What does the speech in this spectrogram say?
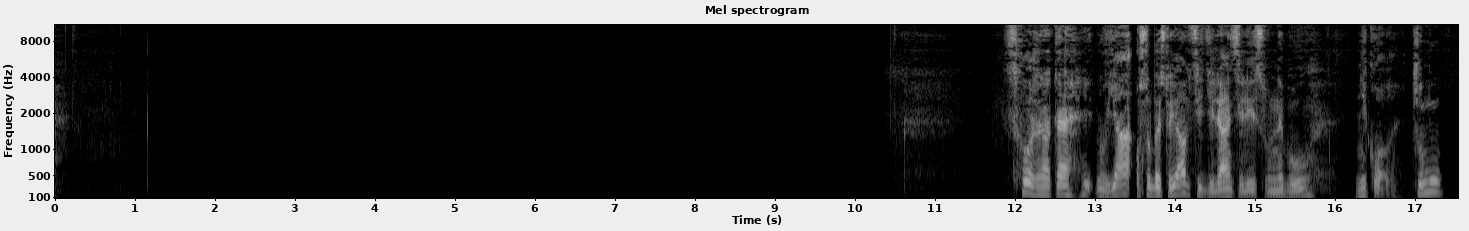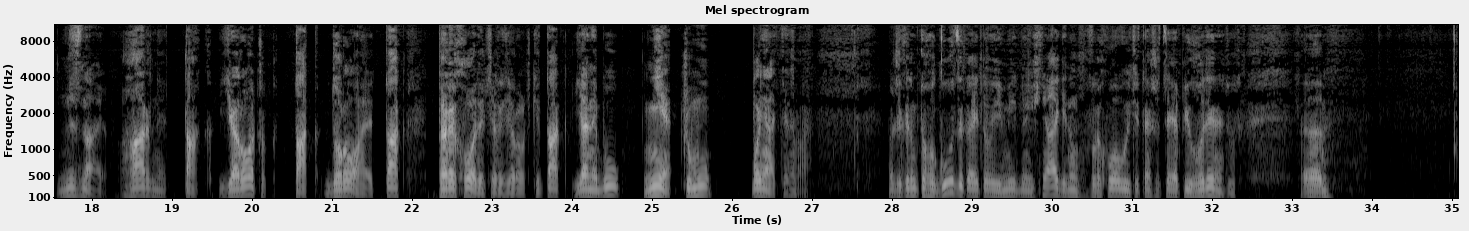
Схоже на те, ну я особисто я в цій ділянці лісу не був ніколи. Чому? Не знаю. Гарне так. Ярочок так. Дороги так. Переходи через ярочки так. Я не був. Ні. Чому? Поняття немає. Отже, крім того гудзика і тої мідної шняги, ну, враховуючи те, що це я півгодини тут. Е,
